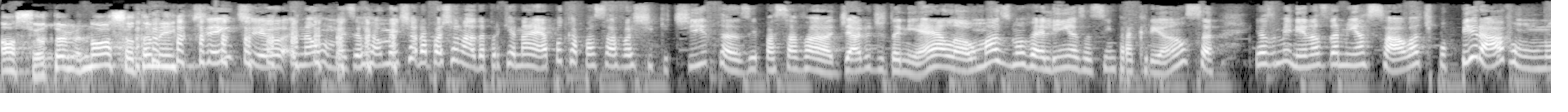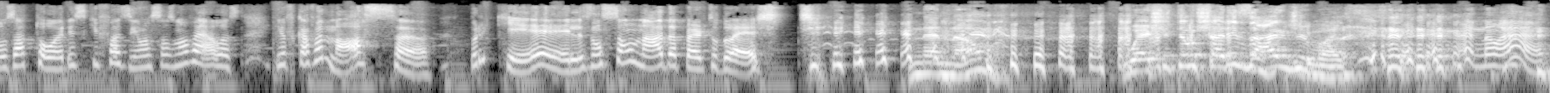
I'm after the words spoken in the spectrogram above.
Nossa, eu também. Nossa, eu também. Gente, eu, não, mas eu realmente era apaixonada, porque na época passava Chiquititas e passava Diário de Daniela, umas novelinhas assim pra criança, e as meninas da minha sala, tipo, piravam nos atores que faziam essas novelas. E eu ficava, nossa, por quê? Eles não são nada perto do Ash. Né, não? O Ash tem um Charizard, mano. não é?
